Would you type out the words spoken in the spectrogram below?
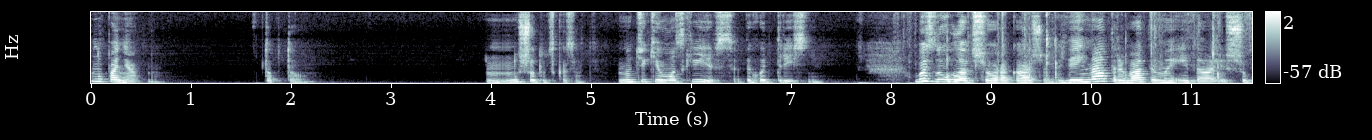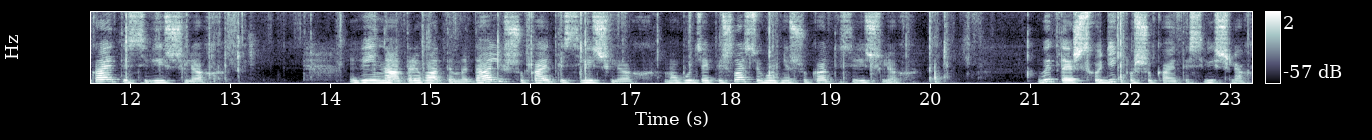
Ну, понятно. Тобто, ну що тут сказати? Ну, тільки в Москві і все. Ти хоч трісні. Безугла вчора каже: війна триватиме і далі. Шукайте свій шлях. Війна триватиме далі, шукайте свій шлях. Мабуть, я пішла сьогодні шукати свій шлях. Ви теж сходіть, пошукайте свій шлях.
